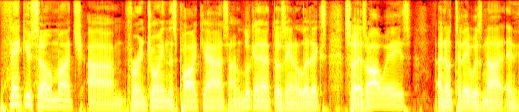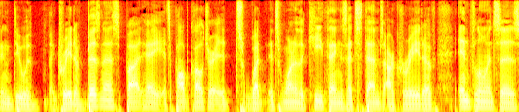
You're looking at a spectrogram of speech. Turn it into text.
Thank you so much um, for enjoying this podcast. I'm looking at those analytics. So, as always, I know today was not anything to do with creative business, but hey, it's pop culture. It's what it's one of the key things that stems our creative influences.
